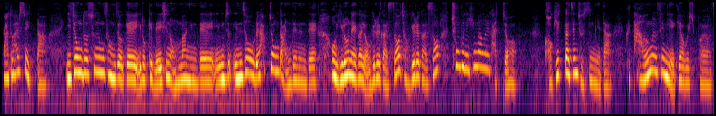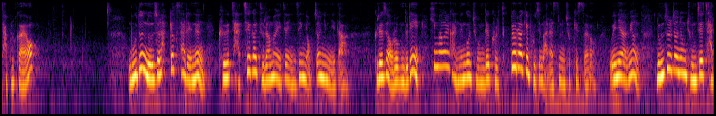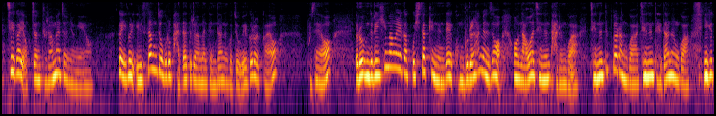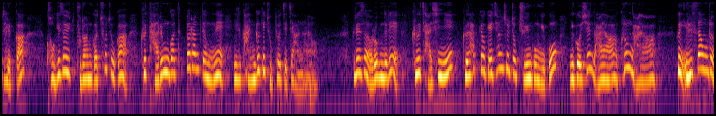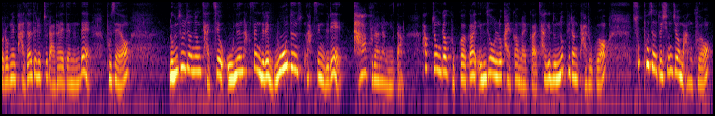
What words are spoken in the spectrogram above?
나도 할 수 있다. 이 정도 수능 성적에 이렇게 내신 엉망인데 인- 인서울에 학종도 안 되는데 어 이런 애가 여기를 갔어 저기를 가서 충분히 희망을 갖죠. 거기까진 좋습니다. 그 다음을 쌤이 얘기하고 싶어요. 자 볼까요? 모든 논술 합격 사례는 그 자체가 드라마이자 인생 역전입니다. 그래서 여러분들이 희망을 갖는 건 좋은데 그걸 특별하게 보지 말았으면 좋겠어요. 왜냐하면 논술 전형 존재 자체가 역전 드라마 전형이에요. 그러니까 이걸 일상적으로 받아들여야만 된다는 거죠. 왜 그럴까요? 보세요. 여러분들이 희망을 갖고 시작했는데 공부를 하면서 어, 나와 쟤는 다른 거야. 쟤는 특별한 거야. 쟤는 대단한 거야. 이게 될까? 거기서의 불안과 초조가 그 다름과 특별함 때문에 이게 간극이 좁혀지지 않아요. 그래서 여러분들이 그 자신이 그 합격의 현실적 주인공이고 이것이 나야. 그럼 나야. 그 일상으로 여러분이 받아들일 줄 알아야 되는데 보세요. 논술 전형 자체에 오는 학생들의 모든 학생들이 다 불안합니다. 학종과 교과가 인서울로 갈까 말까 자기 눈높이랑 다르고요. 수포자도 심지어 많고요.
